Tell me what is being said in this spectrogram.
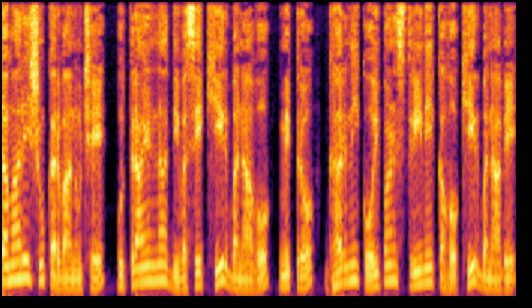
તમારે શું કરવાનું છે? ઉત્તરાયણના દિવસે ખીર બનાવો. મિત્રો, ઘરની કોઈ પણ સ્ત્રીને કહો, ખીર બનાવે.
